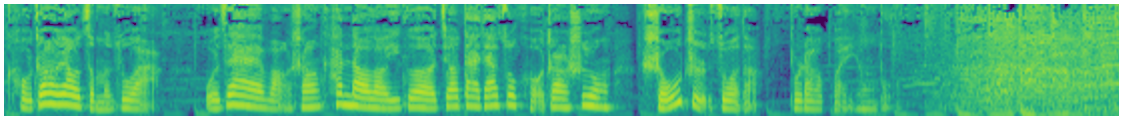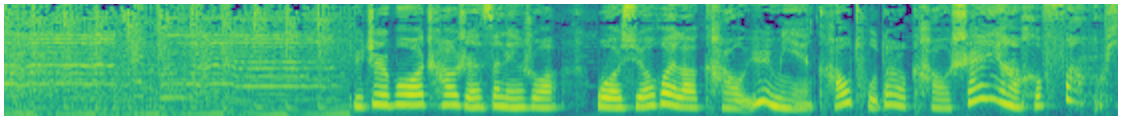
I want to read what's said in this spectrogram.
口罩要怎么做啊？我在网上看到了一个教大家做口罩是用手指做的，不知道管用不？宇智波超神森林说，我学会了烤玉米、烤土豆、烤山羊和放屁。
